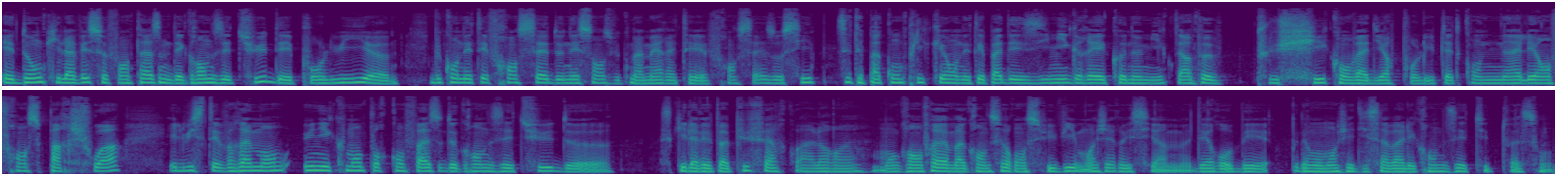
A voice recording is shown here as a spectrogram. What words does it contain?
Et donc, il avait ce fantasme des grandes études. Et pour lui, euh, vu qu'on était français de naissance, vu que ma mère était française aussi, c'était pas compliqué. On n'était pas des immigrés économiques. C'était un peu plus chic, on va dire, pour lui. Peut-être qu'on allait en France par choix. Et lui, c'était vraiment uniquement pour qu'on fasse de grandes études, euh, ce qu'il n'avait pas pu faire, quoi. Alors, euh, mon grand frère et ma grande sœur ont suivi. Moi, j'ai réussi à me dérober. Au bout d'un moment, j'ai dit, ça va, les grandes études, de toute façon.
